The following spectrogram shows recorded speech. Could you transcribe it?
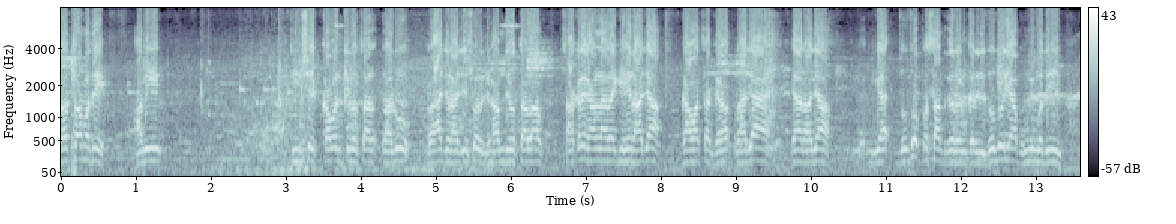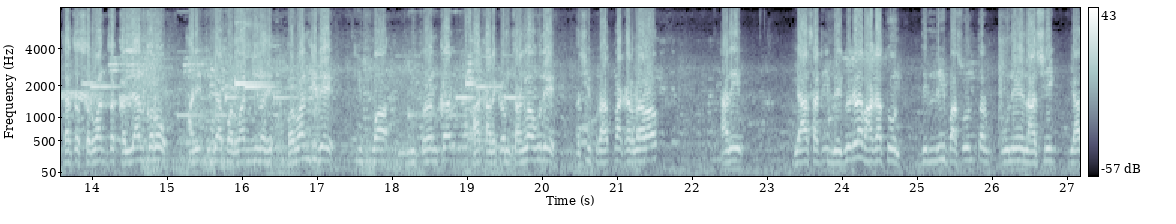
रथामध्ये आम्ही तीनशे एक्कावन्न किलोचा लाडू राजराजेश्वर ग्रामदेवताला साखरे घालणार आहे की हे राजा गावाचा गा राजा आहे. या राजा या जो जो प्रसाद ग्रहण करेल जो जो या भूमीमध्ये येईल त्याचं सर्वांचं कल्याण करो आणि तुझ्या परवानगीनं परवानगी दे. की बुवा वितरण कर हा कार्यक्रम चांगला होऊ दे अशी प्रार्थना करणार आहोत. आणि यासाठी वेगवेगळ्या भागातून दिल्लीपासून तर पुणे नाशिक या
